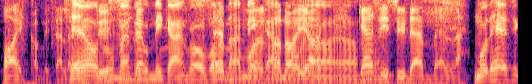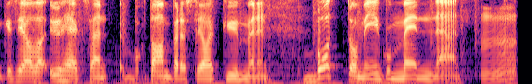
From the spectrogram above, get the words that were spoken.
paikka, mitä Se on rumempi kuin mikään Kouvola sen tai mä voin mikään sanoa ihan käsi sydämellä. Mutta Helsinki siellä yhdeksän, Tampere siellä kymmenen. Bottomiin kun mennään, mm.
